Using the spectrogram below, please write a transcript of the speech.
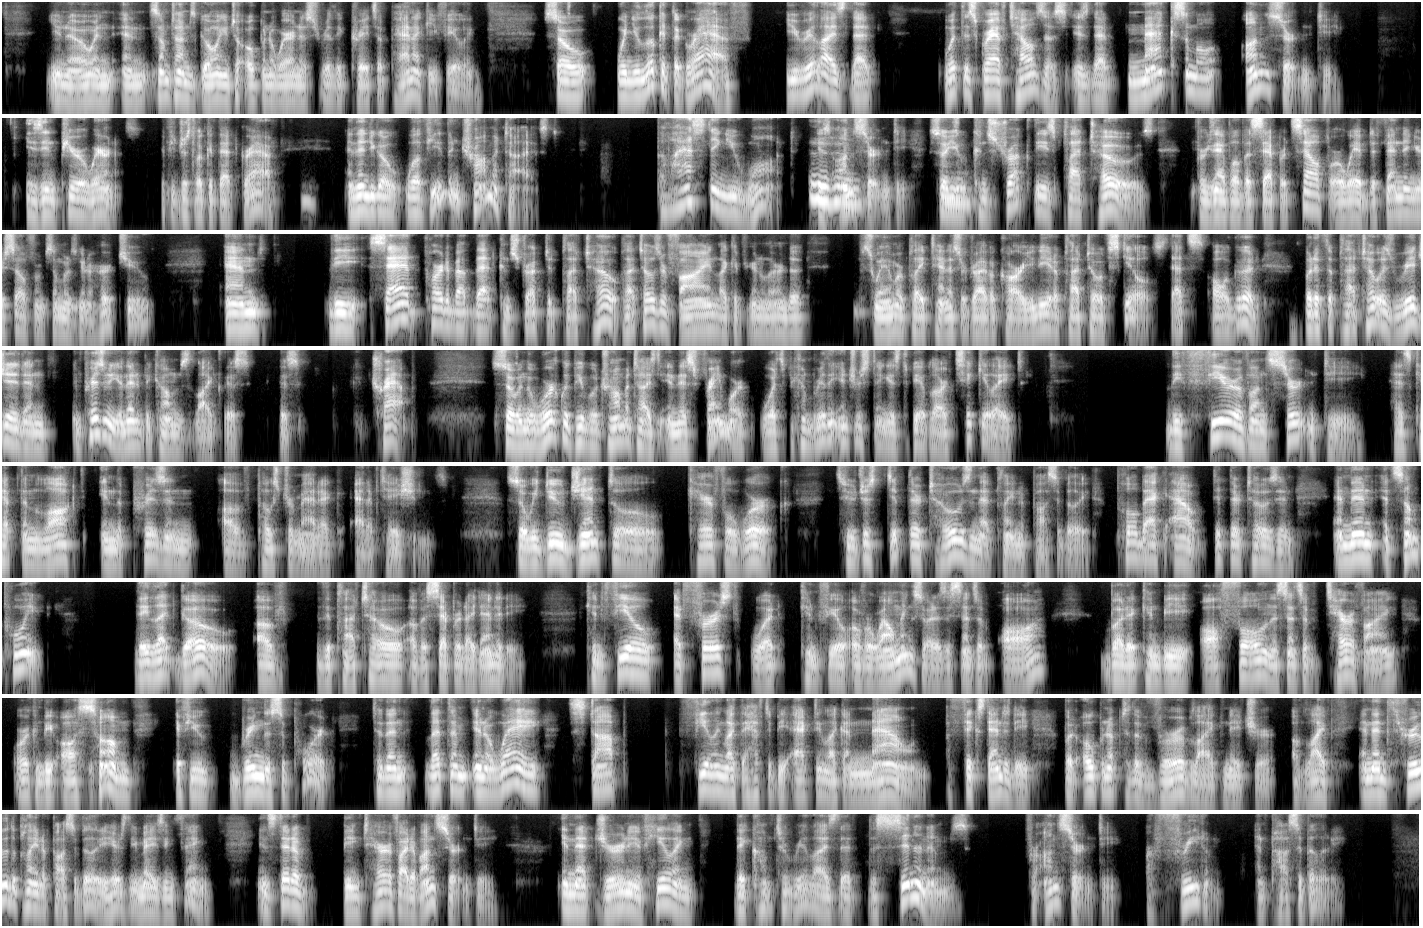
you know, and, and sometimes going into open awareness really creates a panicky feeling. So when you look at the graph, you realize that what this graph tells us is that maximal uncertainty is in pure awareness. If you just look at that graph, mm. and then you go, well, if you've been traumatized, the last thing you want is mm-hmm. uncertainty. So mm-hmm. you construct these plateaus, for example, of a separate self or a way of defending yourself from someone who's going to hurt you. And the sad part about that constructed plateau, plateaus are fine. Like if you're going to learn to swim or play tennis or drive a car, you need a plateau of skills. That's all good. But if the plateau is rigid and imprisoning you, then it becomes like this, this trap. So, in the work with people who are traumatized in this framework, what's become really interesting is to be able to articulate the fear of uncertainty has kept them locked in the prison of post traumatic adaptations. So, we do gentle, careful work to just dip their toes in that plane of possibility, pull back out, dip their toes in. And then at some point, they let go of the plateau of a separate identity can feel at first what can feel overwhelming. So it has a sense of awe, but it can be awful in the sense of terrifying, or it can be awesome if you bring the support to then let them, in a way, stop feeling like they have to be acting like a noun, a fixed entity, but open up to the verb like nature of life. And then through the plane of possibility, here's the amazing thing instead of being terrified of uncertainty, in that journey of healing, they come to realize that the synonyms for uncertainty are freedom and possibility.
